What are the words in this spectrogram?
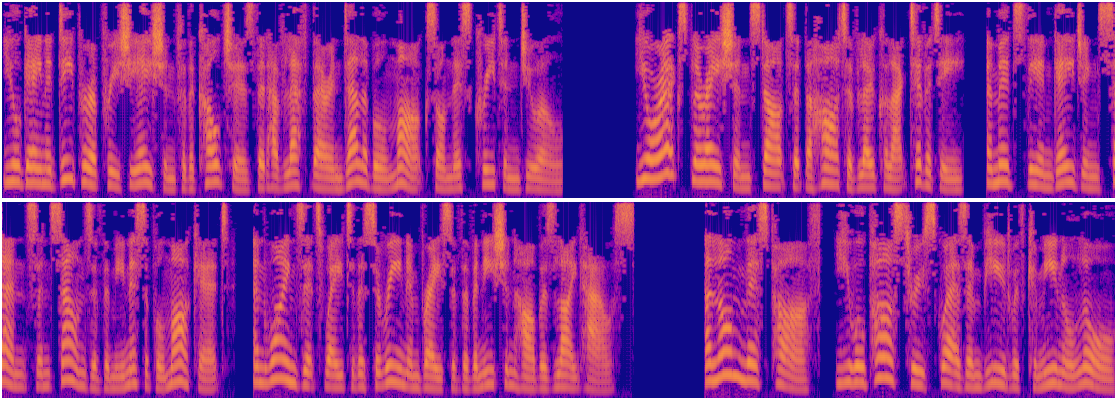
you'll gain a deeper appreciation for the cultures that have left their indelible marks on this Cretan jewel. Your exploration starts at the heart of local activity, amidst the engaging scents and sounds of the municipal market, and winds its way to the serene embrace of the Venetian harbor's lighthouse. Along this path, you will pass through squares imbued with communal law,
